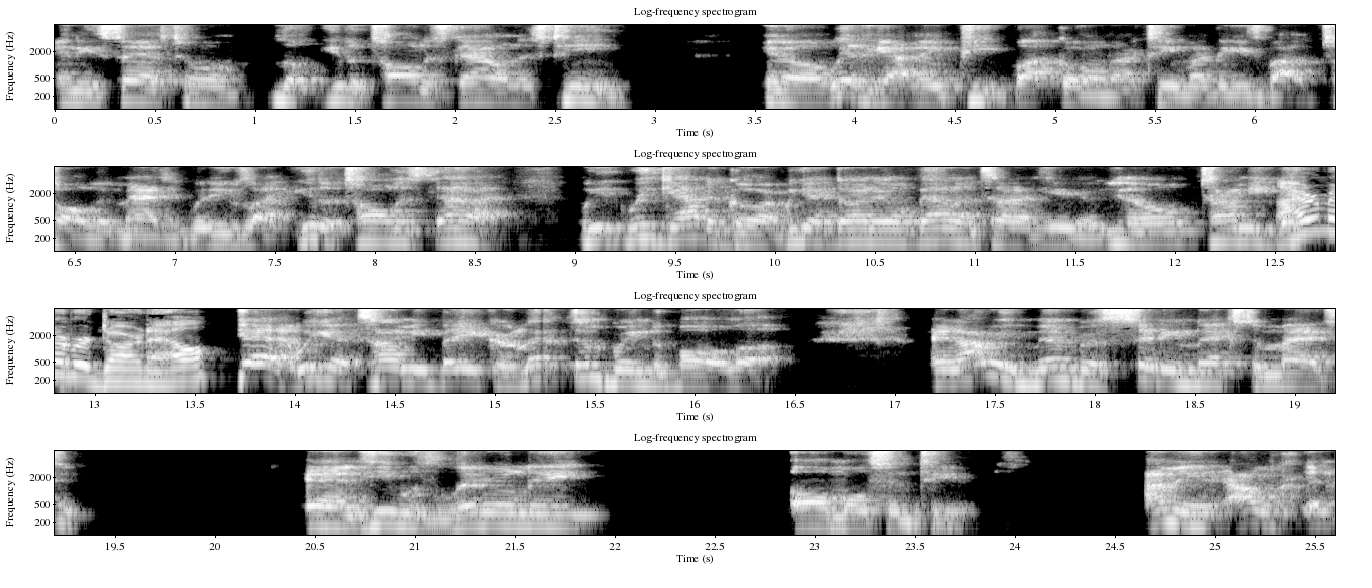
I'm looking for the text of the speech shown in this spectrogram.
And he says to him, Look, you're the tallest guy on this team. You know, we had a guy named Pete Bucko on our team. I think he's about taller than Magic, but he was like, You're the tallest guy. We we got a guard. We got Darnell Valentine here. You know, Tommy Baker. I remember Darnell. Yeah, we got Tommy Baker. Let them bring the ball up. And I remember sitting next to Magic, and he was literally almost in tears. I mean, I was, and,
